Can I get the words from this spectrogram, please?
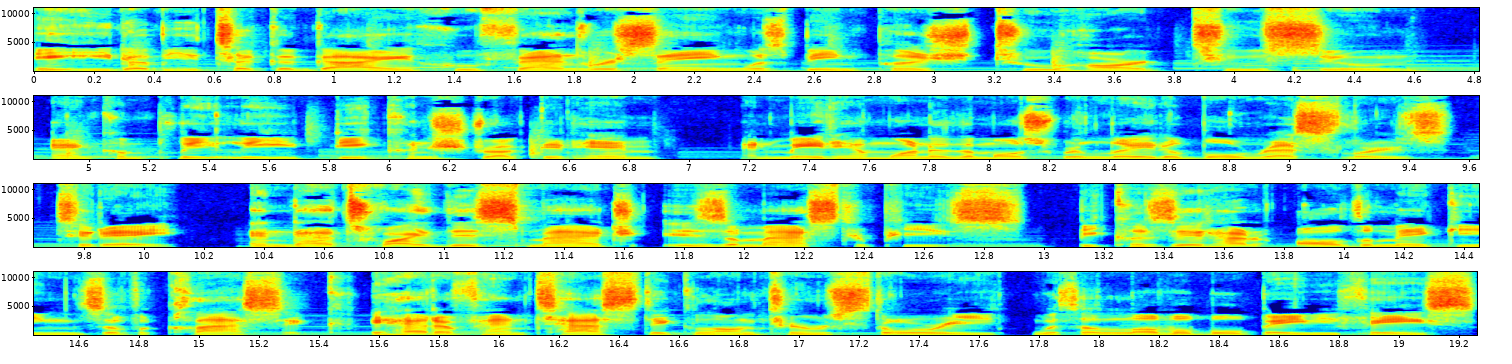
AEW took a guy who fans were saying was being pushed too hard too soon and completely deconstructed him and made him one of the most relatable wrestlers today. And that's why this match is a masterpiece, because it had all the makings of a classic. It had a fantastic long term story with a lovable babyface,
